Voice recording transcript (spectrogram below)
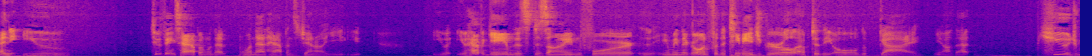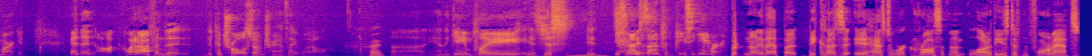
And you, two things happen when that when that happens. Generally, you. you you, you have a game that's designed for I mean they're going for the teenage girl up to the old guy you know that huge market and then uh, quite often the the controls don't translate well Right. uh, and the gameplay is just it, it's not designed for the PC gamer. But not only that, but because it- it has to work across a lot of these different formats,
